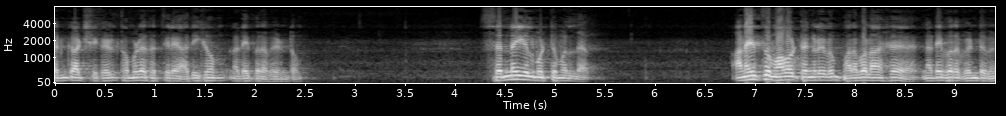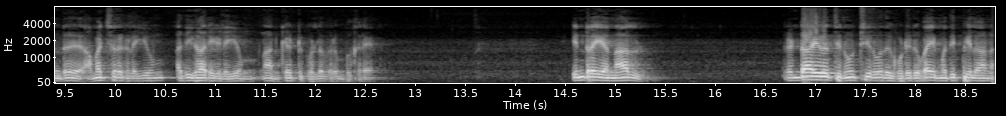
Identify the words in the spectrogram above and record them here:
கண்காட்சிகள் தமிழகத்திலே அதிகம் நடைபெற வேண்டும். சென்னையில் மட்டுமல்ல அனைத்து மாவட்டங்களிலும் பரவலாக நடைபெற வேண்டும் என்று அமைச்சர்களையும் அதிகாரிகளையும் நான் கேட்டுக்கொள்ள விரும்புகிறேன். இன்றைய நாள் ரெண்டாயிரத்தி நூற்றி இருபது கோடி ரூபாய் மதிப்பிலான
